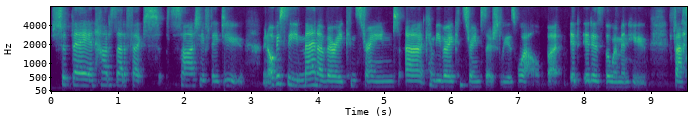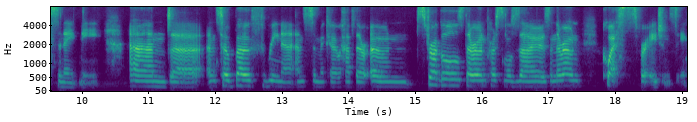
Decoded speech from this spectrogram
should they and how does that affect society if they do? I mean obviously men are very constrained uh, can be very constrained socially as well but it, it is the women who fascinate me. And uh, and so both rina and sumiko have their own struggles their own personal desires and their own quests for agency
